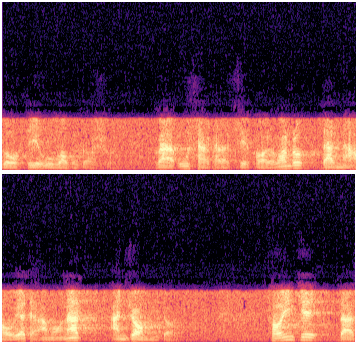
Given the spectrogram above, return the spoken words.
به عهده او واگذار شد و او سرپرستی کاروان رو در نهایت امانت انجام می‌داد. تا اینکه در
